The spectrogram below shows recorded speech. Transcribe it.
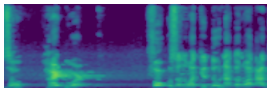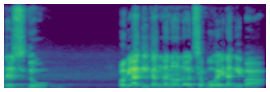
So, hard work. Focus on what you do, not on what others do. Pag lagi kang nanonood sa buhay ng iba,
